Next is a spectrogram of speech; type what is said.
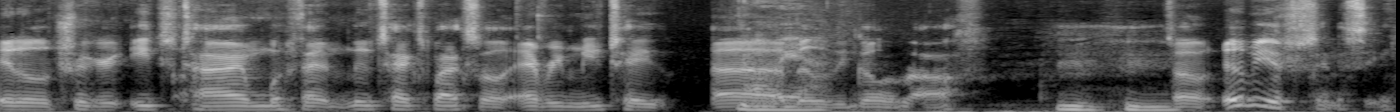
it'll trigger each time with that new text box, so every mutate uh, oh, yeah. ability goes off. Mm-hmm. So it'll be interesting to see.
